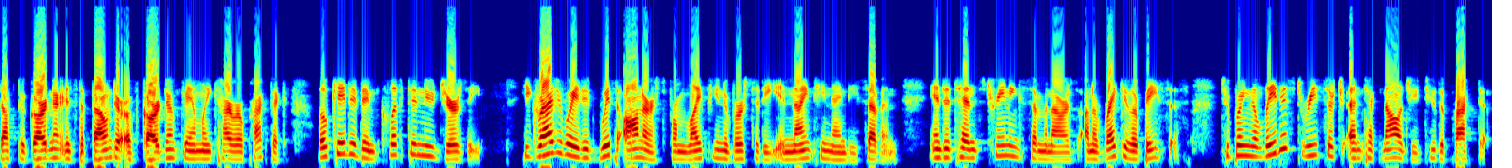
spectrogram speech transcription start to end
Dr. Gardner is the founder of Gardner Family Chiropractic, located in Clifton, New Jersey. He graduated with honors from Life University in 1997 and attends training seminars on a regular basis to bring the latest research and technology to the practice.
